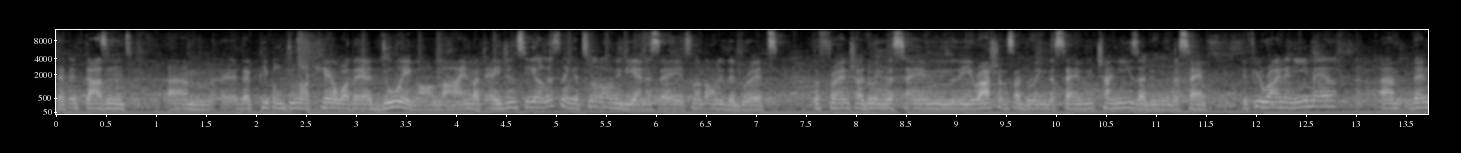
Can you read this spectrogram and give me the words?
that it doesn't, um, that people do not care what they are doing online, but agencies are listening. It's not only the NSA, it's not only the Brits, the French are doing the same, the Russians are doing the same, the Chinese are doing the same. If you write an email, um, then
